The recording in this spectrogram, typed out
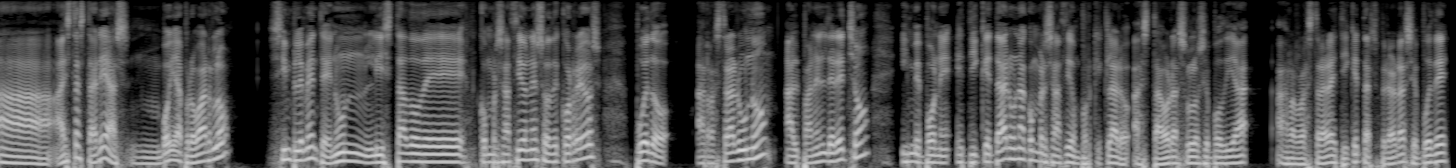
a, a estas tareas. Voy a probarlo. Simplemente en un listado de conversaciones o de correos puedo arrastrar uno al panel derecho y me pone etiquetar una conversación, porque claro, hasta ahora solo se podía arrastrar etiquetas, pero ahora se puede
